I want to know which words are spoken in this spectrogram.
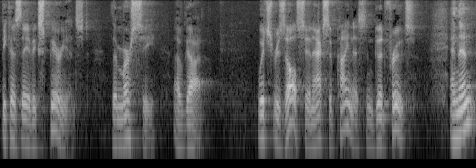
because they've experienced the mercy of God, which results in acts of kindness and good fruits. And then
